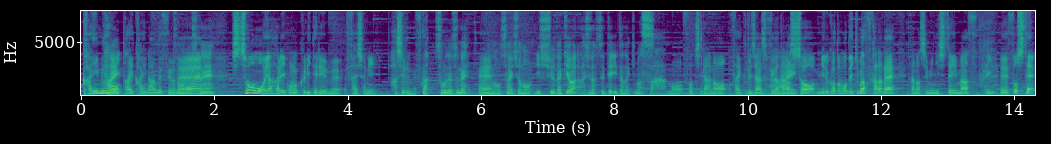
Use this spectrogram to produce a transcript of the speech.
回目の大会なんですよね,、そうですね。市長もやはりこのクリテリウム最初に走るんですか？そうですね。ええ。あの最初の一周だけは走らせていただきます。はわあもうそちらのサイクルジャージ姿の市長、見ることもできますからね。楽しみにしています、い。えーそして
